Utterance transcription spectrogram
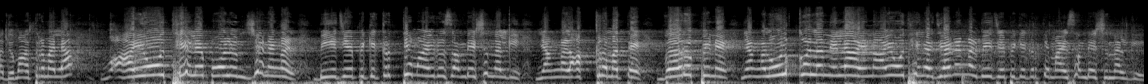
അത് മാത്രമല്ല അയോധ്യയിലെ പോലും ജനങ്ങൾ ബി ജെ പിക്ക് കൃത്യമായൊരു സന്ദേശം നൽകി ഞങ്ങൾ അക്രമത്തെ വെറുപ്പിനെ ഞങ്ങൾ ഉൾക്കൊള്ളുന്നില്ല എന്ന് അയോധ്യയിലെ ജനങ്ങൾ ബി ജെ പിക്ക് കൃത്യമായ സന്ദേശം നൽകി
